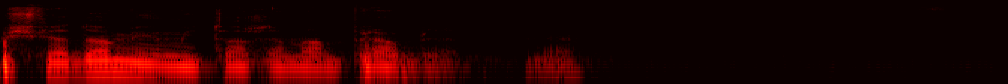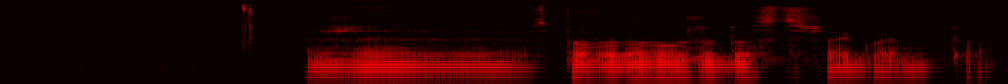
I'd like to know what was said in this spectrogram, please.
uświadomił mi to, że mam problem. Nie? Że spowodował, że dostrzegłem to.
